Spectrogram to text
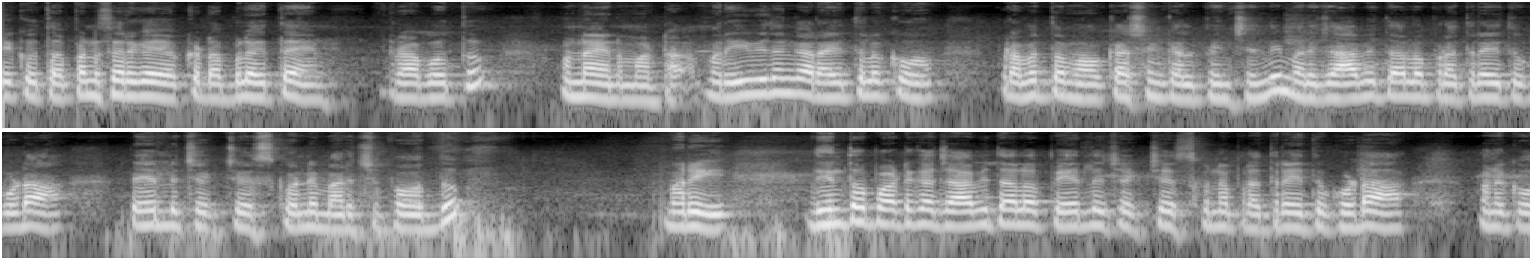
మీకు తప్పనిసరిగా ఈ యొక్క డబ్బులు అయితే రాబోతూ ఉన్నాయన్నమాట. మరి ఈ విధంగా రైతులకు ప్రభుత్వం అవకాశం కల్పించింది. మరి జాబితాలో ప్రతి రైతు కూడా పేర్లు చెక్ చేసుకోండి మర్చిపోవద్దు. మరి దీంతో పాటుగా జాబితాలో పేర్లు చెక్ చేసుకున్న ప్రతి రైతు కూడా మనకు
